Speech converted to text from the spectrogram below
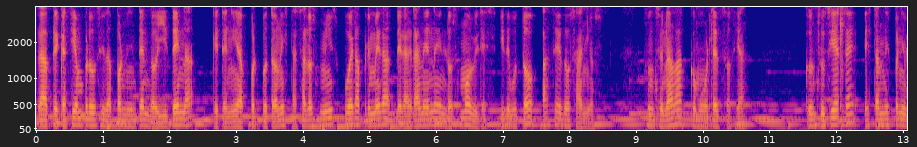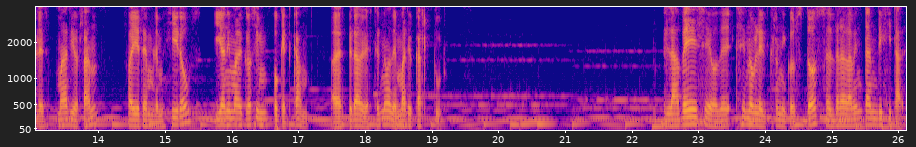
La aplicación producida por Nintendo y Dena, que tenía por protagonistas a los Mis, fue la primera de la gran N en los móviles y debutó hace dos años. Funcionaba como red social. Con su cierre están disponibles Mario Run, Fire Emblem Heroes y Animal Crossing Pocket Camp, a la espera del estreno de Mario Kart Tour. La BSO de Xenoblade Chronicles 2 saldrá a la venta en digital.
